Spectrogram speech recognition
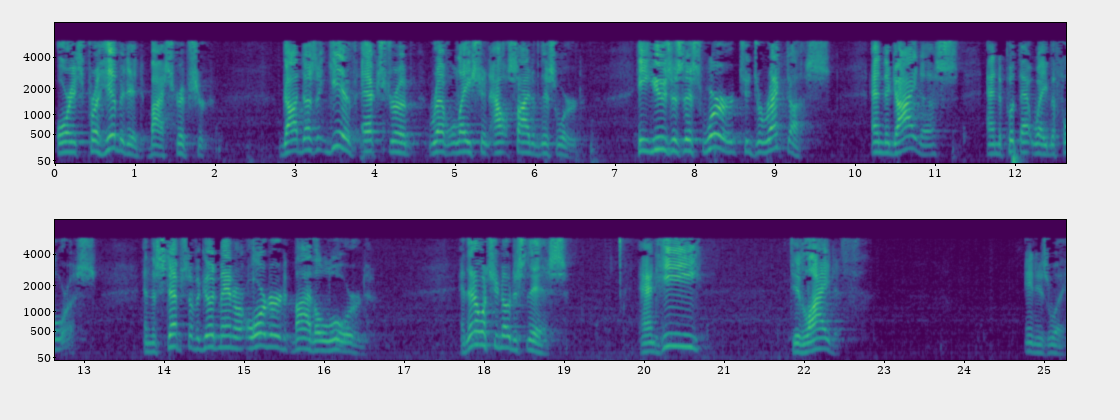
or it's prohibited by Scripture. God doesn't give extra revelation outside of this Word. He uses this Word to direct us and to guide us and to put that way before us. And the steps of a good man are ordered by the Lord. And then I want you to notice this. And he delighteth in his way.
